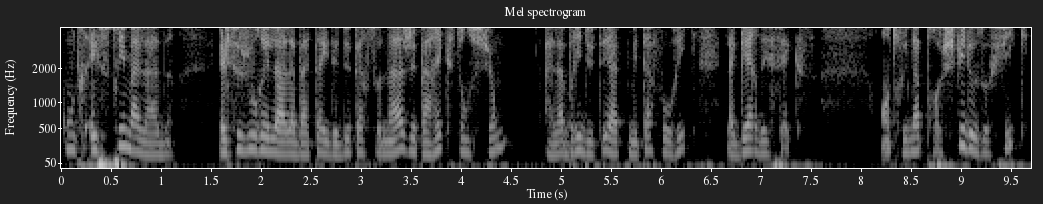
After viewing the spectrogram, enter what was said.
contre esprit malade. Elle se jouerait là la bataille des deux personnages et par extension, à l'abri du théâtre métaphorique, la guerre des sexes. Entre une approche philosophique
